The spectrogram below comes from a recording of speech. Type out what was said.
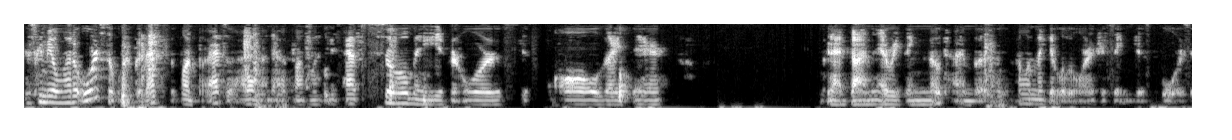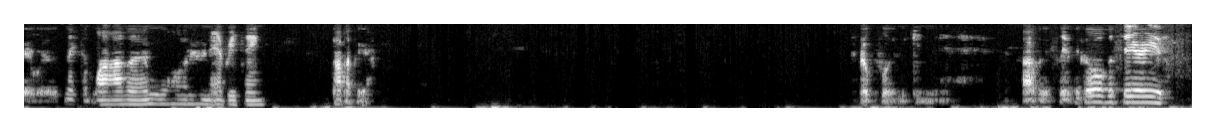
There's gonna be a lot of ores to work with. That's the fun part. That's what I want to have fun with. Just have so many different ores, just all right there. We're gonna have diamond everything in no time, but I want to make it a little more interesting just ores everywhere. Let's make some lava and water and everything. Pop up here. Hopefully we can, obviously the goal of the series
